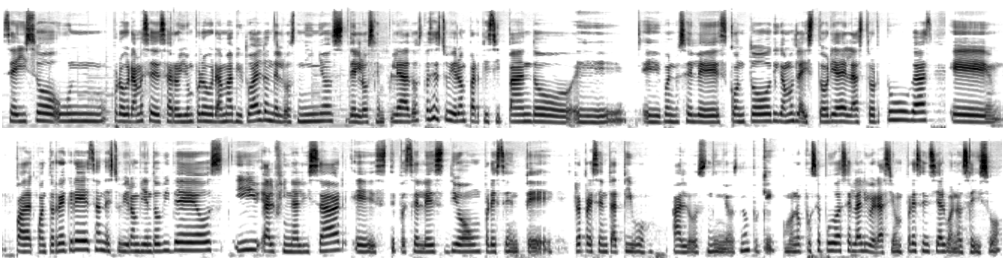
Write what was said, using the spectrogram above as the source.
se hizo un programa, se desarrolló un programa virtual donde los niños de los empleados pues estuvieron participando, eh, eh, bueno, se les contó, digamos, la historia de las tortugas, eh, cuánto regresan, estuvieron viendo videos y al finalizar, este, pues se les dio un presente representativo a los niños, ¿no? Porque como no se pudo hacer la liberación presencial, bueno, se hizo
